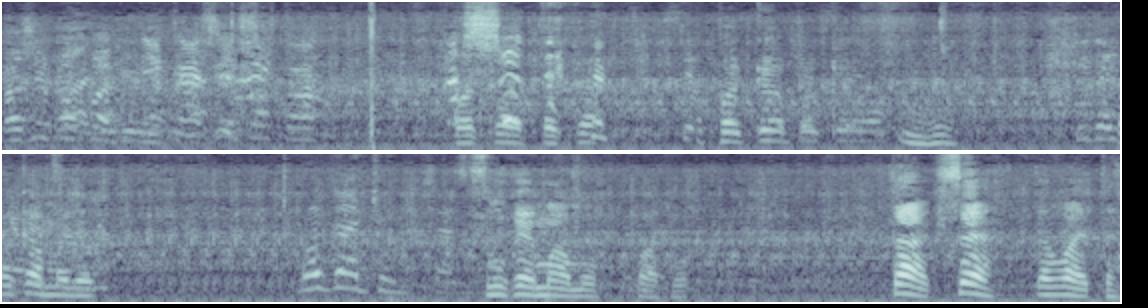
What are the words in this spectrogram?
Кажи пока. Пока, пока. Пока, пока. Угу. Пока, малюк. Слухай маму, папу. Так, все, давайте.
